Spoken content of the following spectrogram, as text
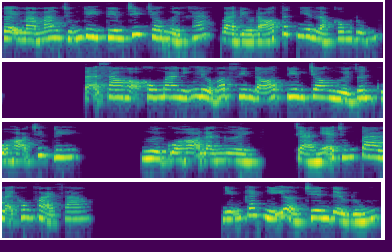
Vậy mà mang chúng đi tiêm trích cho người khác và điều đó tất nhiên là không đúng. Tại sao họ không mang những liều vaccine đó tiêm cho người dân của họ trước đi? Người của họ là người, chả nhẽ chúng ta lại không phải sao? Những cách nghĩ ở trên đều đúng,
